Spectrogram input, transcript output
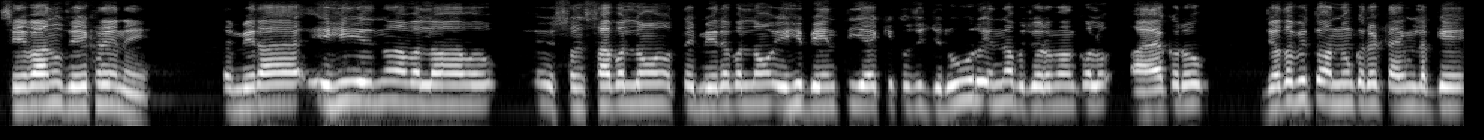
ਸੇਵਾ ਨੂੰ ਦੇਖ ਰਹੇ ਨੇ ਤੇ ਮੇਰਾ ਇਹੀ ਇਹਨਾਂ ਵੱਲੋਂ ਸੰਸਥਾ ਵੱਲੋਂ ਤੇ ਮੇਰੇ ਵੱਲੋਂ ਇਹੀ ਬੇਨਤੀ ਹੈ ਕਿ ਤੁਸੀਂ ਜਰੂਰ ਇਹਨਾਂ ਬਜ਼ੁਰਗਾਂ ਕੋਲ ਆਇਆ ਕਰੋ। ਜਦੋਂ ਵੀ ਤੁਹਾਨੂੰ ਕਦੇ ਟਾਈਮ ਲੱਗੇ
